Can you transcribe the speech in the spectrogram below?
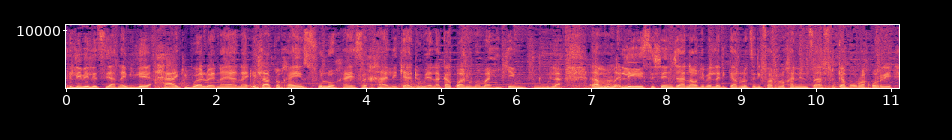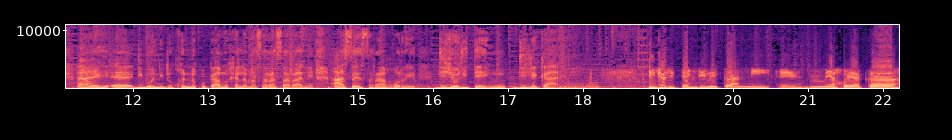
re lebeletse yana ebile ha ke bua le wena yana e tla tloga e tshologa e se kgale. Ke a dumela ka kwano mo mahikeng pula. Um le sešweng jaana o lebelela dikarolo tse di farologaneng tsa aforika borwa gore um di bone di kgonne go ka amogela masarasarane. A se se raya gore dijo di teng di lekane dijo di teng di lekane um mme go ya ka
